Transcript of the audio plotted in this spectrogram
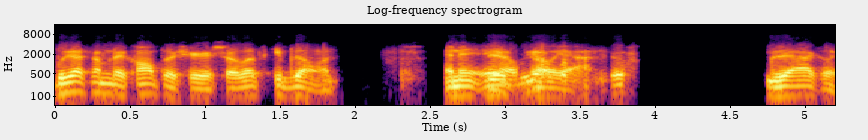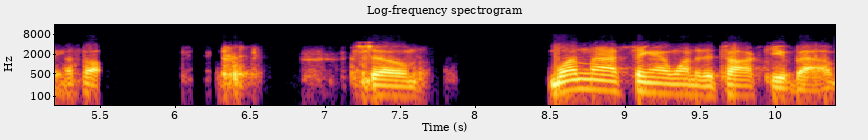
we got something to accomplish here, so let's keep going. And it, Yeah, it we oh yeah, exactly. That's all. So, one last thing I wanted to talk to you about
